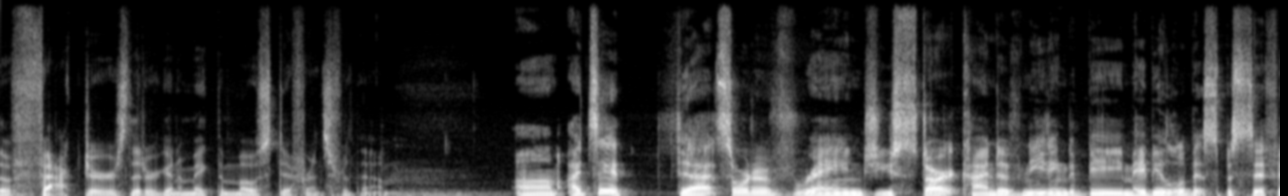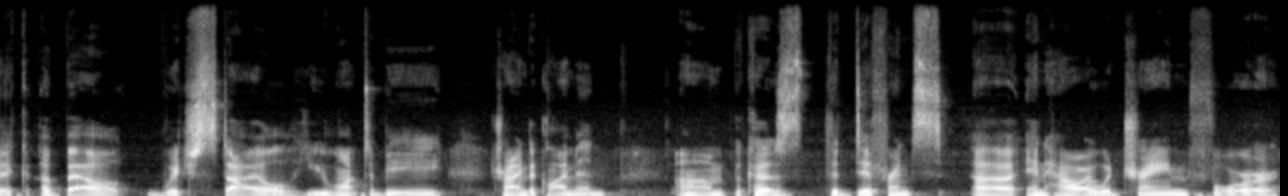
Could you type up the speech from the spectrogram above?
the factors that are going to make the most difference for them? Um, I'd say at that sort of range, you start kind of needing to be maybe a little bit specific about which style you want to be trying to climb in, um, because the difference uh, in how I would train for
